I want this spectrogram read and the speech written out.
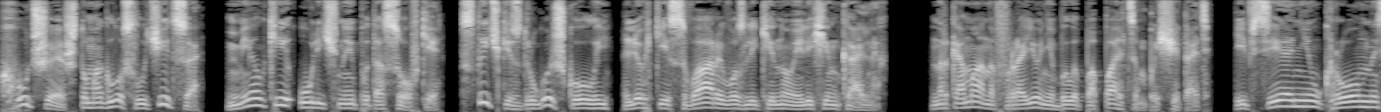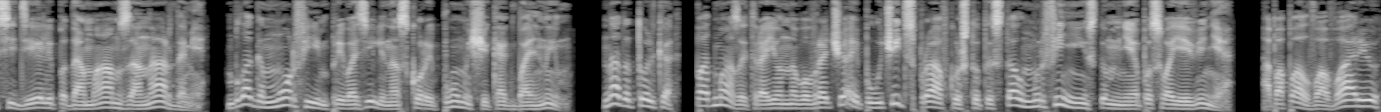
Худшее, что могло случиться, мелкие уличные потасовки, стычки с другой школой, легкие свары возле кино или хинкальных. Наркоманов в районе было по пальцам посчитать, и все они укромно сидели по домам за нардами, благо морфий им привозили на скорой помощи как больным. Надо только подмазать районного врача и получить справку, что ты стал морфинистом не по своей вине, а попал в аварию,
